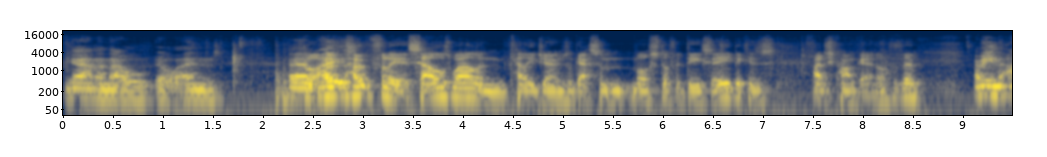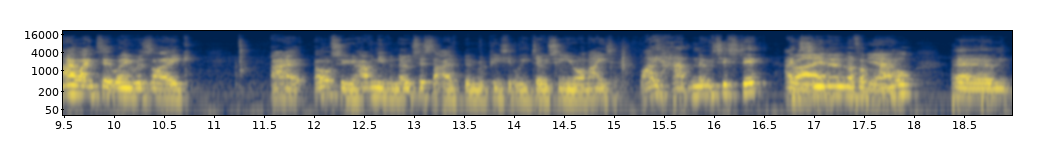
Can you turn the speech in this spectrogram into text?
Yeah, and then that'll it'll end. Um, But ho- hopefully it sells well, and Kelly Jones will get some more stuff at DC because I just can't get enough of him. I mean, I liked it when he was like. I also you haven't even noticed that I've been repeatedly dosing you all night. But I had noticed it. I'd Right, seen it in another yeah. panel. Um,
